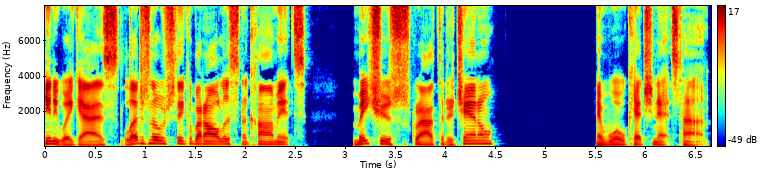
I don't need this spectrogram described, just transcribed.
Anyway, guys, let us know what you think about all this in the comments. Make sure you subscribe to the channel, and we'll catch you next time.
